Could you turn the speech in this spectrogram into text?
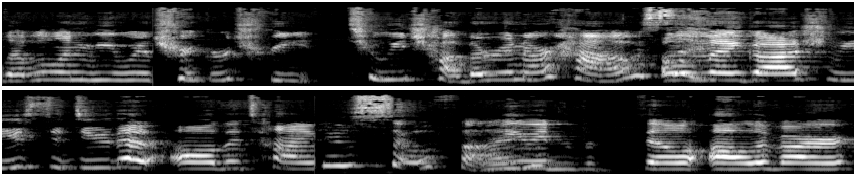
little and we would trick or treat to each other in our house. oh my gosh, we used to do that all the time. It was so fun. We would fill all of our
